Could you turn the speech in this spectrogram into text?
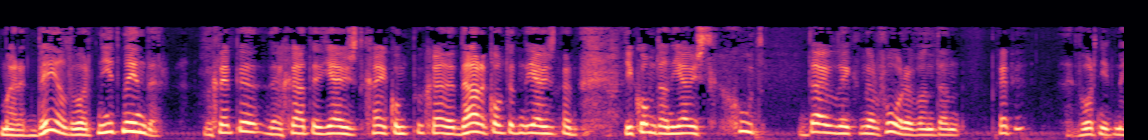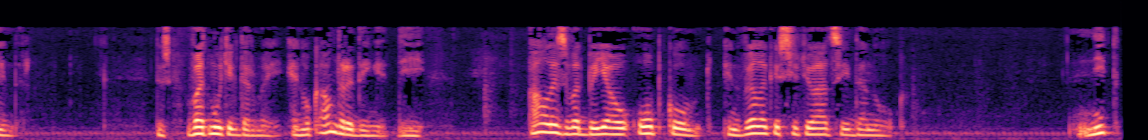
maar het beeld wordt niet minder. Begrijp je? Dan gaat het juist, daar komt het juist, die komt dan juist goed duidelijk naar voren, want dan, begrijp je? Het wordt niet minder. Dus wat moet ik daarmee? En ook andere dingen die, alles wat bij jou opkomt, in welke situatie dan ook, niet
